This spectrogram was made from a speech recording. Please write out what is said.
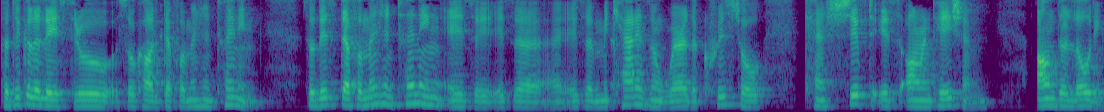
particularly through so-called deformation twinning. So this deformation twinning is a, is a is a mechanism where the crystal can shift its orientation under loading.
